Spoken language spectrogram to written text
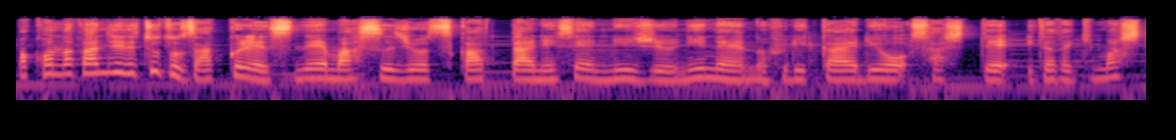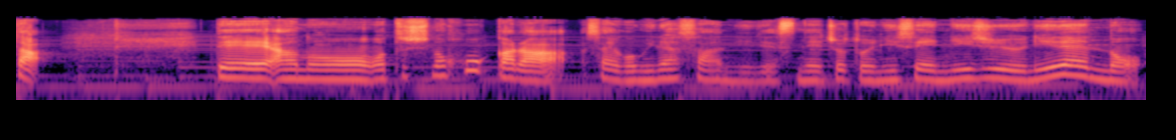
まあ、こんな感じでちょっとざっくりですね、まあ、数字を使った2022年の振り返りをさせていただきました。で、あの、私の方から最後皆さんにですね、ちょっと2022年の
